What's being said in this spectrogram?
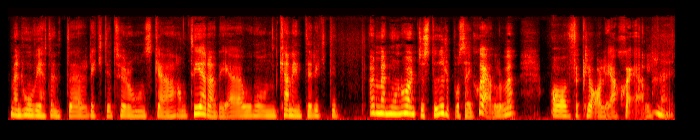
Men hon vet inte riktigt hur hon ska hantera det och hon kan inte riktigt men hon har inte styr på sig själv av förklarliga skäl. Nej.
